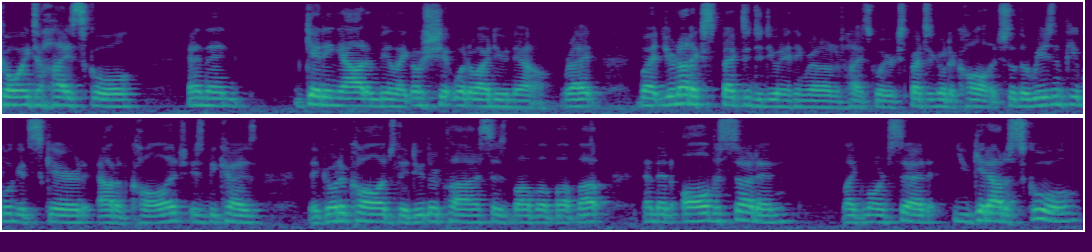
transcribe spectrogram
going to high school and then getting out and being like, "Oh shit, what do I do now?" Right? But you're not expected to do anything right out of high school. You're expected to go to college. So the reason people get scared out of college is because they go to college, they do their classes, blah blah blah blah, and then all of a sudden, like Lauryn said, you get out of school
